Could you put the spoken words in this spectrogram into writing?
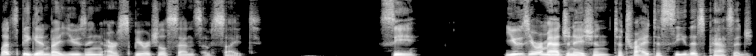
Let's begin by using our spiritual sense of sight. See. Use your imagination to try to see this passage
